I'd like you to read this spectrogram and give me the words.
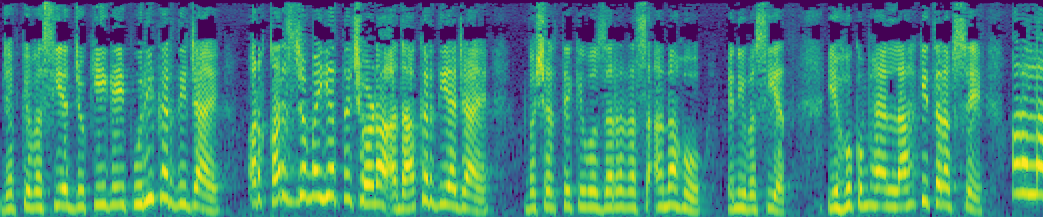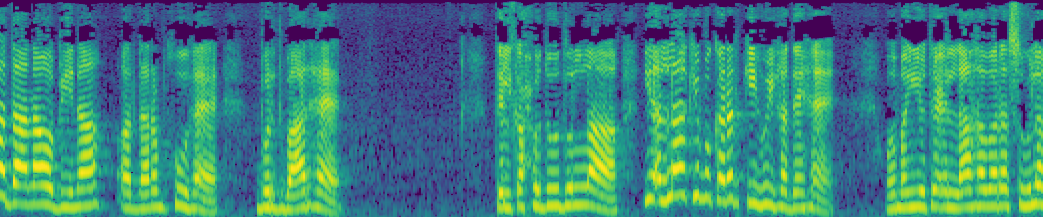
جبکہ وسیعت جو کی گئی پوری کر دی جائے اور قرض جو میت نے چھوڑا ادا کر دیا جائے، بشرطے کہ وہ ذرا رسانہ ہو یعنی وسیعت۔ یہ حکم ہے اللہ کی طرف سے، اور اللہ دانا و بینا اور نرم خو ہے، بردبار ہے۔ دل کا حدود اللہ، یہ اللہ کی مقرر کی ہوئی حدیں ہیں۔ وہ میت اللہ و رسول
